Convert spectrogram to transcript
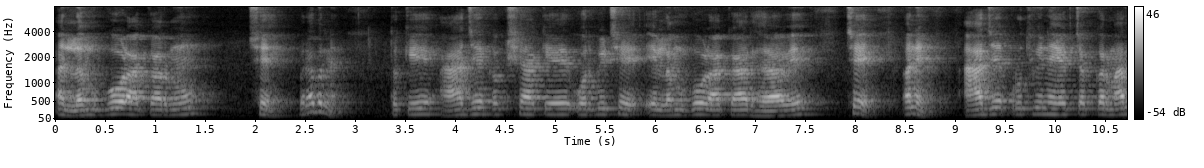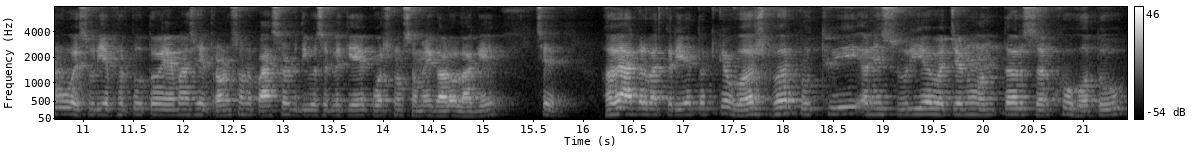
આ લંબગોળ આકારનું છે. બરાબર ને? તો કે આ જે કક્ષા કે ઓર્બિટ છે, એ લંબગોળ આકાર ધરાવે છે. અને આ જે પૃથ્વીને એક ચક્કર મારવું હોય, સૂર્ય ફરતું, તો એમાં છે ત્રણસો ને દિવસ એટલે કે એક વર્ષનો સમયગાળો લાગે છે. હવે આગળ વાત કરીએ તો કે વર્ષભર પૃથ્વી અને સૂર્ય વચ્ચેનું અંતર સરખું હોતું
